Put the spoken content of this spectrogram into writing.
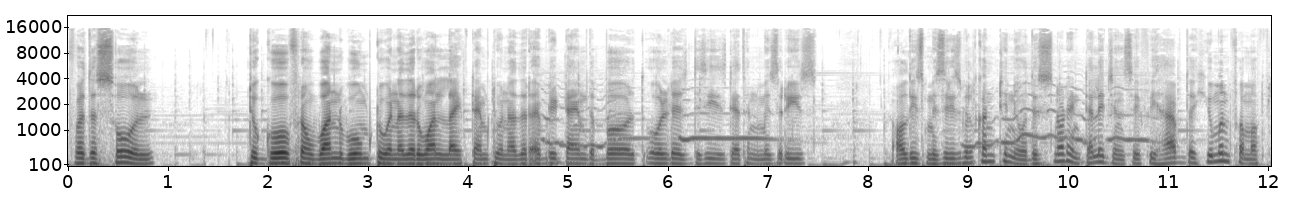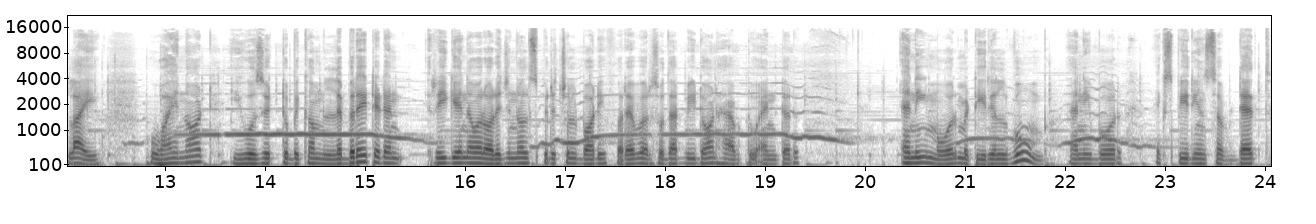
for the soul to go from one womb to another, one lifetime to another. Every time the birth, old age, disease, death, and miseries all these miseries will continue. This is not intelligence. If we have the human form of life, why not use it to become liberated and regain our original spiritual body forever so that we don't have to enter any more material womb, any more experience of death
